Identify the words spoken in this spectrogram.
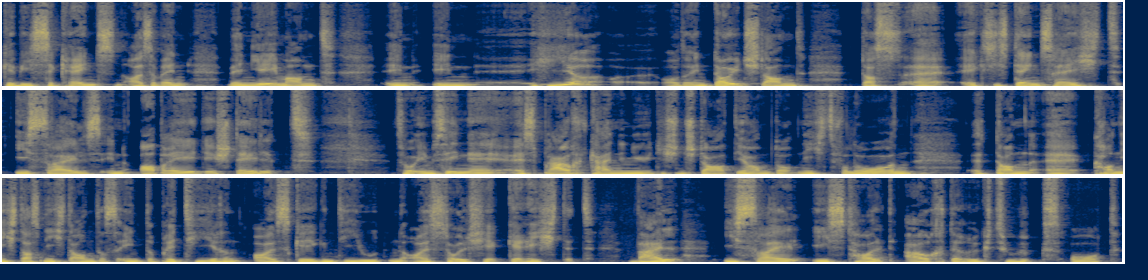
gewisse Grenzen. Also wenn, wenn jemand in, in hier oder in Deutschland das äh, Existenzrecht Israels in Abrede stellt, so im Sinne, es braucht keinen jüdischen Staat, die haben dort nichts verloren, äh, dann äh, kann ich das nicht anders interpretieren als gegen die Juden als solche gerichtet, weil Israel ist halt auch der Rückzugsort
